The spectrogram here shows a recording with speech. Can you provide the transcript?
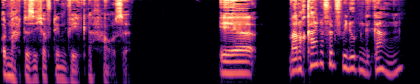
und machte sich auf den Weg nach Hause. Er war noch keine fünf Minuten gegangen,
